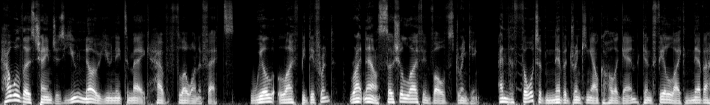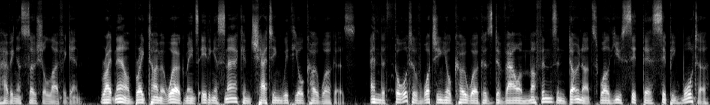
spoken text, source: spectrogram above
How will those changes you know you need to make have flow on effects? Will life be different? Right now, social life involves drinking. And the thought of never drinking alcohol again can feel like never having a social life again. Right now, break time at work means eating a snack and chatting with your co-workers. And the thought of watching your co-workers devour muffins and donuts while you sit there sipping water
